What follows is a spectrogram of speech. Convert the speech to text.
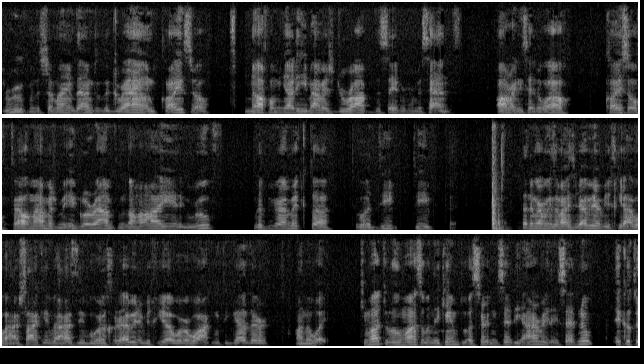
threw from the Shemayim down to the ground. Klal Yisrael, Nafam Yadi, he mamish dropped the Sefer from his hands. Amr, he said, wow, Klal Yisrael fell mamish Me'igur from the high roof, Lebira Mikta, to a deep, deep pit. Then the Gemara brings a mice. Rabbi Rabbi Chia Rabbi Rabbi Chia were walking together on the way. When they came to a certain city, Amri, they said, "No, if there's a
